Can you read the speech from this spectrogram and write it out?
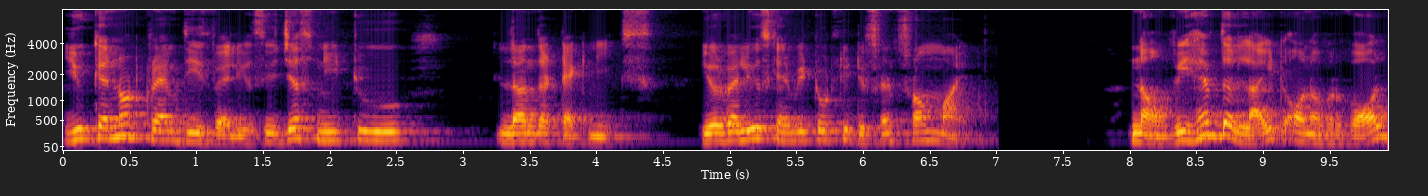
you cannot cram these values. You just need to learn the techniques. Your values can be totally different from mine. Now we have the light on our wall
